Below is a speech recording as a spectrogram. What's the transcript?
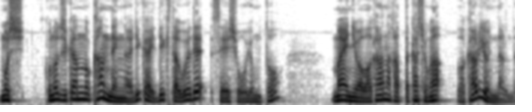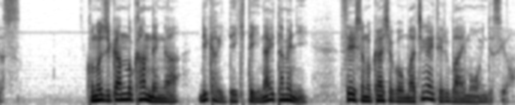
もしこの時間の観念が理解できた上で聖書を読むと前には分からなかった箇所が分かるようになるんです。この時間の観念が理解できていないために聖書の解釈を間違えている場合も多いんですよ。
